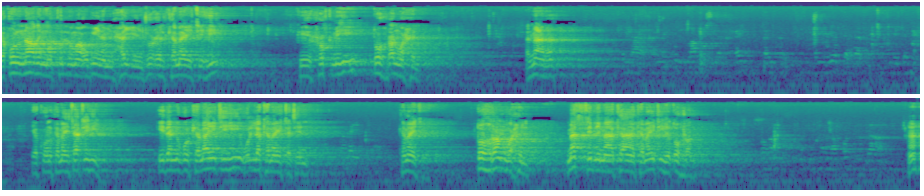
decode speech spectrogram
يقول الناظم وكل ما أبين من حي جعل كميته في حكمه طهرا وحل. المعنى؟ يكون كميتته. إذا نقول كميته ولا كميتة؟ كميتة. طهرا وحل. مثل لما كان كميته طهرا. ها؟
